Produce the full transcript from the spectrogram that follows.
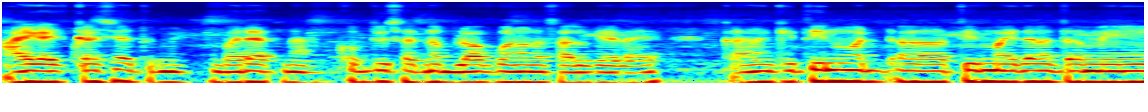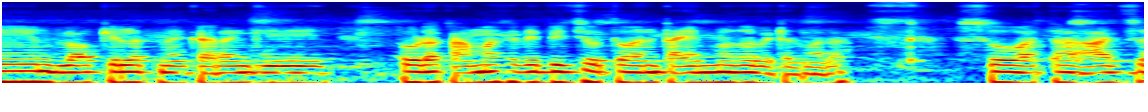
हाय गाईज कसे आहात तुम्ही? बऱ्यात ना? खूप दिवसातनं ब्लॉग बनवायला चालू केलं आहे. कारण की तीन मद तीन मैदानात मी ब्लॉग केलंच नाही. कारण की थोडं कामासाठी बिझी होतो आणि टाईम नव्हतं भेटत मला. सो आता आज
